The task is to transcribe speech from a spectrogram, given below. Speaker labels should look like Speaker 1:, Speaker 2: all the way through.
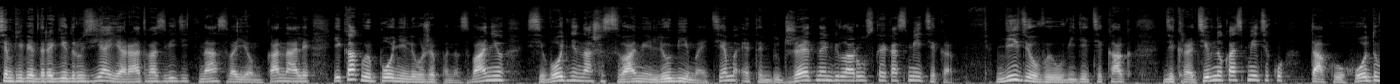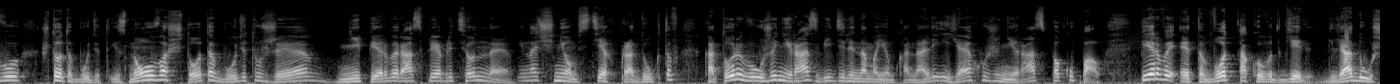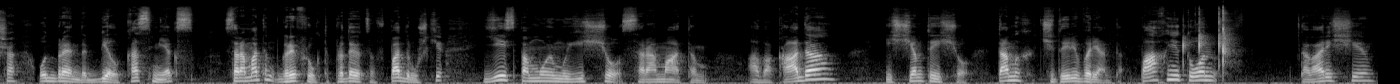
Speaker 1: Всем привет, дорогие друзья! Я рад вас видеть на своем канале. И как вы поняли уже по названию, сегодня наша с вами любимая тема – это бюджетная белорусская косметика. В видео вы увидите как декоративную косметику, так и уходовую. Что-то будет из нового, что-то будет уже не первый раз приобретенное. И начнем с тех продуктов, которые вы уже не раз видели на моем канале, и я их уже не раз покупал. Первый это вот такой вот гель для душа от бренда Bell Cosmex с ароматом грейпфрукта. Продается в подружке. Есть, по-моему, еще с ароматом авокадо и с чем-то еще. Там их 4 варианта. Пахнет он, товарищи,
